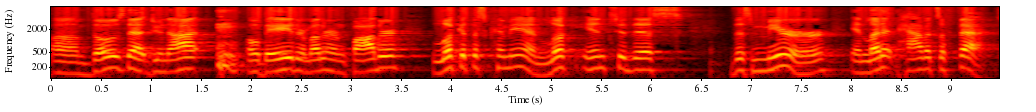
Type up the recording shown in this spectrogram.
Um, those that do not obey their mother and father, look at this command. Look into this, this mirror and let it have its effect.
